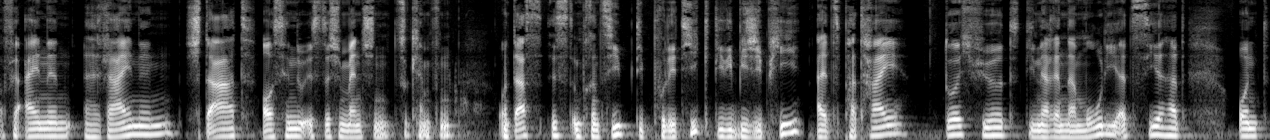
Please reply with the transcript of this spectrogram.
für einen reinen Staat aus hinduistischen Menschen zu kämpfen. Und das ist im Prinzip die Politik, die die BGP als Partei durchführt, die Narendra Modi als Ziel hat. Und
